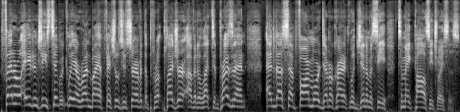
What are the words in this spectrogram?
federal agencies typically are run by officials who serve at the pleasure of an elected president and thus have far more democratic legitimacy to make policy choices.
